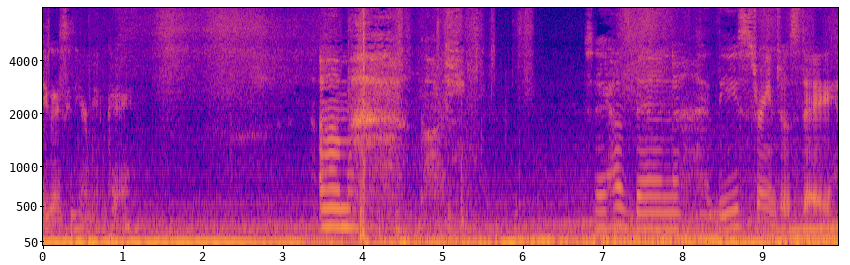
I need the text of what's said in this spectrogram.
you guys can hear me okay. Um, gosh. Today has been the strangest day.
